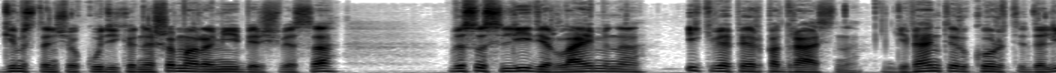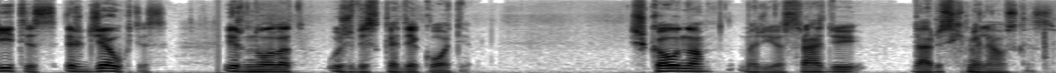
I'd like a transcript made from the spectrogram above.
gimstančio kūdikio nešama ramybė ir šviesa, visus lydi ir laimina, įkvėpia ir padrasina, gyventi ir kurti, dalytis ir džiaugtis ir nuolat už viską dėkoti. Iš Kauno Marijos radijui Darius Chmeliauskas.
